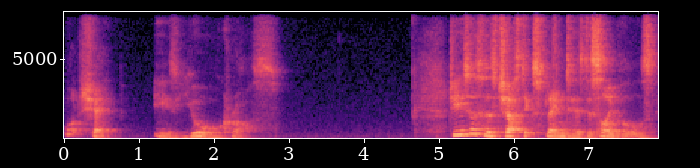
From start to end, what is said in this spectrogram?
What shape is your cross? Jesus has just explained to his disciples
